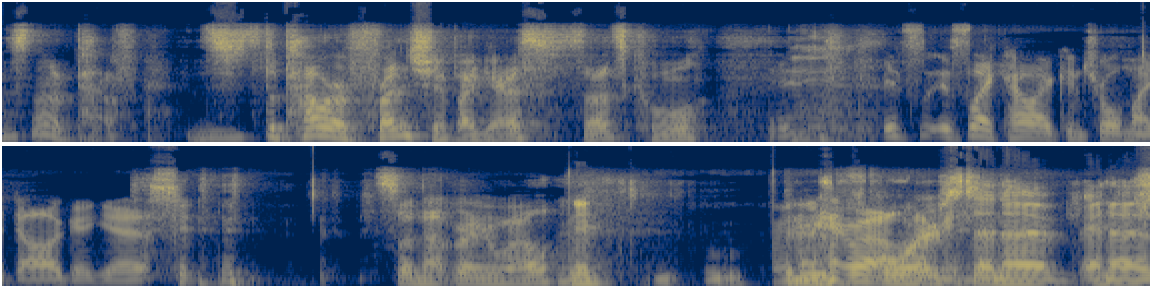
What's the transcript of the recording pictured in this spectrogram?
It's not a power. It's the power of friendship, I guess. So that's cool. It- It's it's like how I control my dog, I guess. So not very well. Through Well, I force and a and a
